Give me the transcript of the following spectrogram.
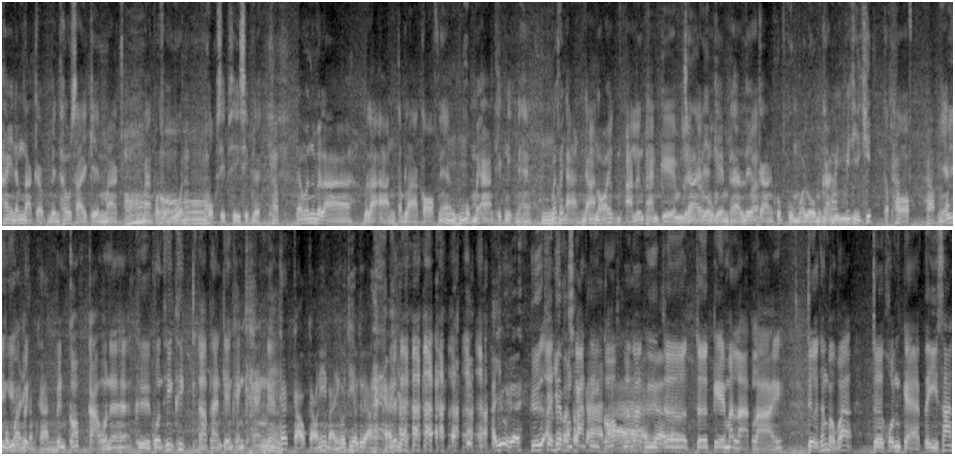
ให้น้ำหนักกับเบนเท่าไซส์เกมมากอ๋อมากพอสมควร อ๋อ 60 40 เลย ครับ แล้ววันนั้นเวลาเวลาอ่านตำรากอล์ฟเนี่ยอือฮึผมไม่อ่านเทคนิคนะฮะอืมไม่ค่อยอ่านอ่านน้อยอ่านเรื่องแผนเกมใช่เรื่องเกมแพลนเรื่องว่าการควบคุมอารมณ์การวิวิธีคิดกับกอล์ฟครับ เนี่ยโอ้ยอย่างผมนี้ว่าก็เป็นนี่สำคัญเป็นกอล์ฟเก่านะฮะคือคนที่คิดอ่าแพลนเกมแข็งๆเนี่ย ถ้าเก่าเก่านี่หมายถึงว่าเทียบด้วยอะไร อายุเลย คืออายุของการตีกอล์ฟอ่าแล้วก็คือก็เจอเจอเกมมาหลากหลาย เจอทั้งแบบว่าเจอคนแก่ตีสั้น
